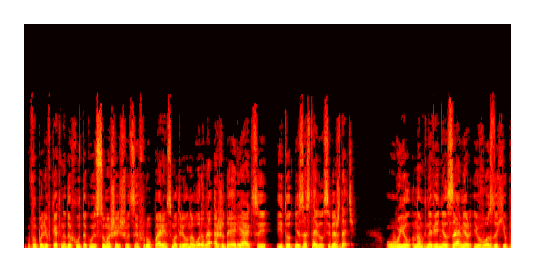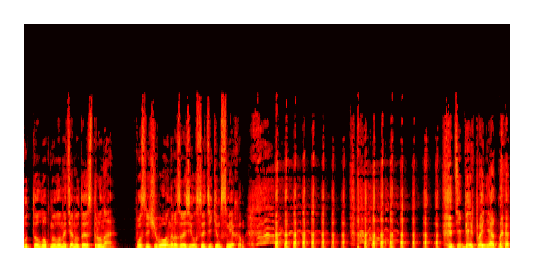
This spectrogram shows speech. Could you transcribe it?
Выпалив как на духу такую сумасшедшую цифру, парень смотрел на ворона, ожидая реакции, и тот не заставил себя ждать. Уилл на мгновение замер, и в воздухе будто лопнула натянутая струна, после чего он разразился диким смехом. Теперь понятно,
